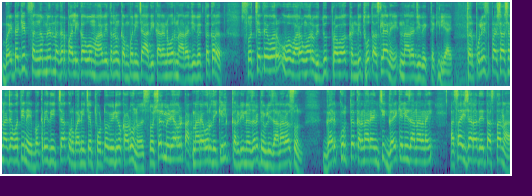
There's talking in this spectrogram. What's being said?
बैठकीत संगमनेर नगरपालिका व महावितरण कंपनीच्या अधिकाऱ्यांवर नाराजी व्यक्त करत स्वच्छतेवर व वारंवार विद्युत प्रवाह खंडित होत असल्याने नाराजी व्यक्त केली आहे. तर पोलीस प्रशासनाच्या वतीने बकरीद ईदच्या कुर्बानीचे फोटो व्हिडिओ काढून सोशल मीडियावर टाकणाऱ्यावर देखील करडी नजर ठेवली जाणार असून गैरकृत्य करणाऱ्यांची गय केली जाणार नाही असा इशारा देत असताना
